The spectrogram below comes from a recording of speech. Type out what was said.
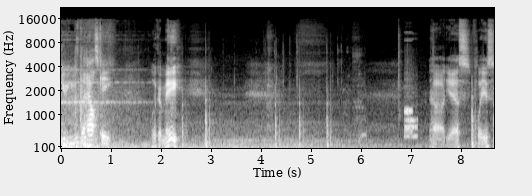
You used the house key. Look at me. Uh, yes, please.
